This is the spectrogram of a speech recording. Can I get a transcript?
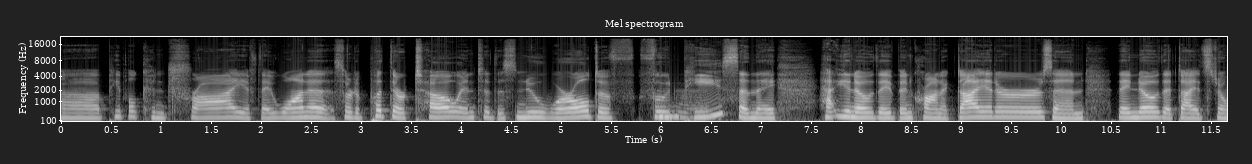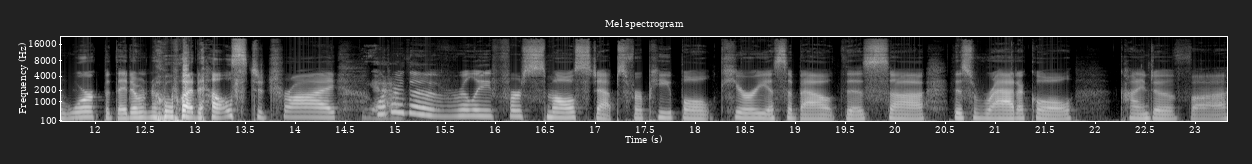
uh, people can try if they want to sort of put their toe into this new world of food mm-hmm. peace and they ha- you know they've been chronic dieters and they know that diets don't work but they don't know what else to try yeah. what are the really first small steps for people curious about this uh, this radical kind of uh,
